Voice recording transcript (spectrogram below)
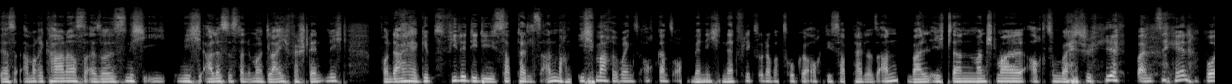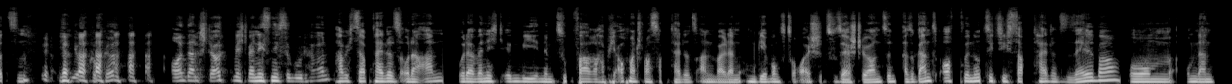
des Amerikaners. Also es ist nicht, nicht alles ist dann immer gleich verständlich. Von daher gibt es viele, die die Subtitles anmachen. Ich mache übrigens auch ganz oft, wenn ich Netflix oder was gucke, auch die Subtitles an, weil ich dann manchmal auch zum Beispiel hier beim Zähneputzen Video gucke und dann stört mich, wenn ich es nicht so gut höre, habe ich Subtitles oder an oder wenn ich irgendwie in einem Zug fahre, habe ich auch manchmal Subtitles an, weil dann Umgebungsgeräusche zu sehr störend sind. Also ganz oft benutze ich die Subtitles Subtitles selber, um, um dann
